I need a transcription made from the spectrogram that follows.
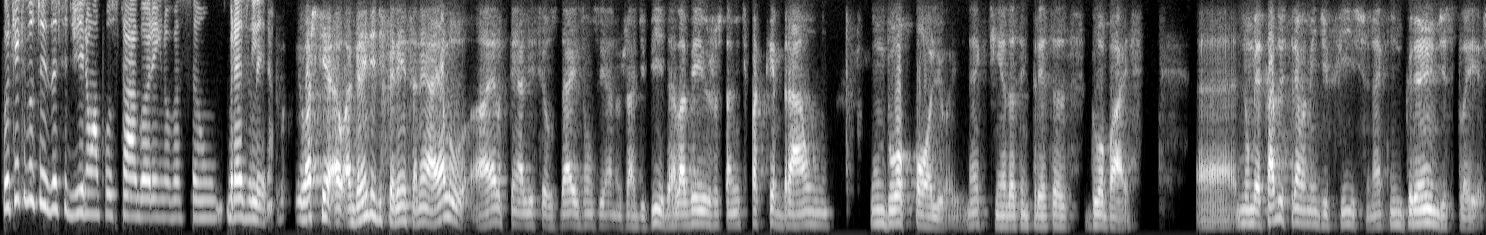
Por que, que vocês decidiram apostar agora em inovação brasileira? Eu acho que a, a grande diferença, né? A Elo, a Elo que tem ali seus 10, 11 anos já de vida, ela veio justamente para quebrar um, um duopólio aí, né? Que tinha das empresas globais. É, no mercado extremamente difícil, né? Com grandes players.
